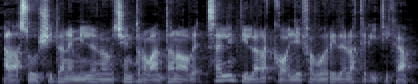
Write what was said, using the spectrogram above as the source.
Alla sua uscita nel 1999, Silent Hill raccoglie i favori della critica,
